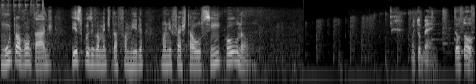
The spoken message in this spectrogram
muito à vontade, exclusivamente da família, manifestar o sim ou não. Muito bem. Doutor,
